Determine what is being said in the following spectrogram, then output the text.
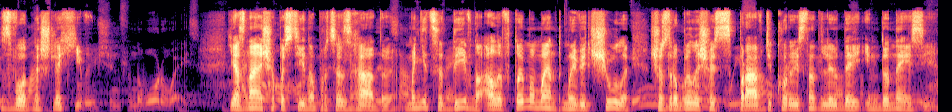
з водних шляхів. Я знаю, що постійно про це згадую. Мені це дивно, але в той момент ми відчули, що зробили щось справді корисне для людей Індонезії.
